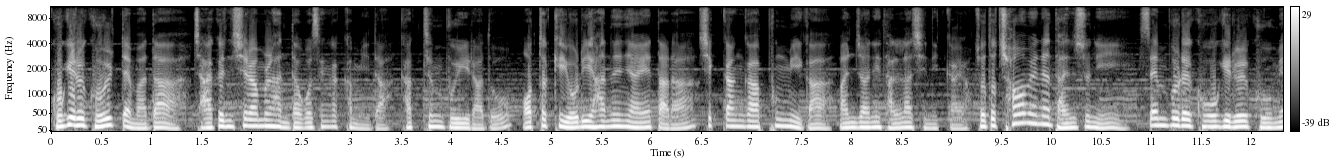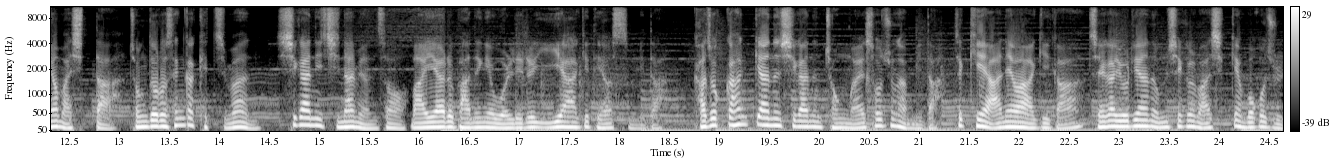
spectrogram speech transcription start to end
고기를 구울 때마다 작은 실험을 한다고 생각합니다. 같은 부위라도 어떻게 요리하느냐에 따라 식감과 풍미가 완전히 달라지니까요. 저도 처음에는 단순히 센 불에 고기를 구우며 맛있다 정도로 생각했지만 시간이 지나면서 마이야르 반응의 원리를 이해하게 되었습니다. 가족과 함께하는 시간은 정말 소중합니다. 특히 아내와 아기가 제가 요리한 음식을 맛있게 먹어줄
